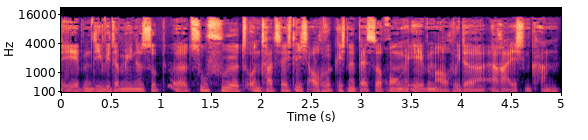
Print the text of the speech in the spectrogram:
eben die Vitamine sub, äh, zuführt und tatsächlich auch wirklich eine Besserung eben auch wieder erreichen kann.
